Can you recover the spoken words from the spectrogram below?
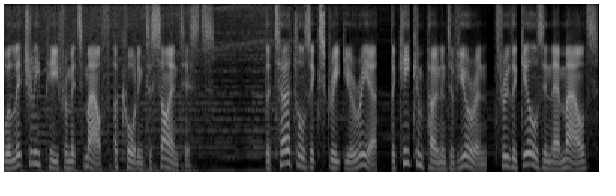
will literally pee from its mouth, according to scientists. The turtles excrete urea, the key component of urine, through the gills in their mouths,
